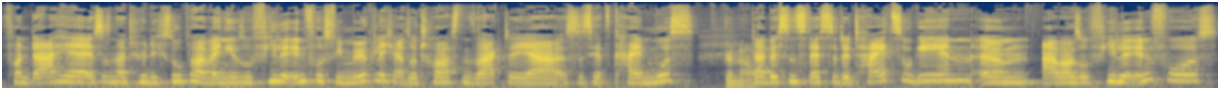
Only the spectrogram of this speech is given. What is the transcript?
Von daher ist es natürlich super, wenn ihr so viele Infos wie möglich, also Thorsten sagte ja, es ist jetzt kein Muss, genau. da bis ins letzte Detail zu gehen, ähm, aber so viele Infos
